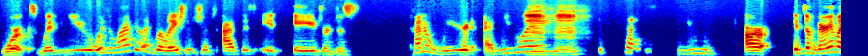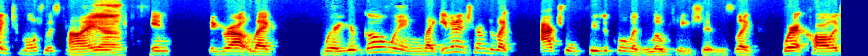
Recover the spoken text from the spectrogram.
works with you, which is why I feel like relationships at this age are just kind of weird anyway. Mhm. Because you are, it's a very like tumultuous time Yeah. in figure out like where you're going, like even in terms of like actual physical like locations. Like we're at college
